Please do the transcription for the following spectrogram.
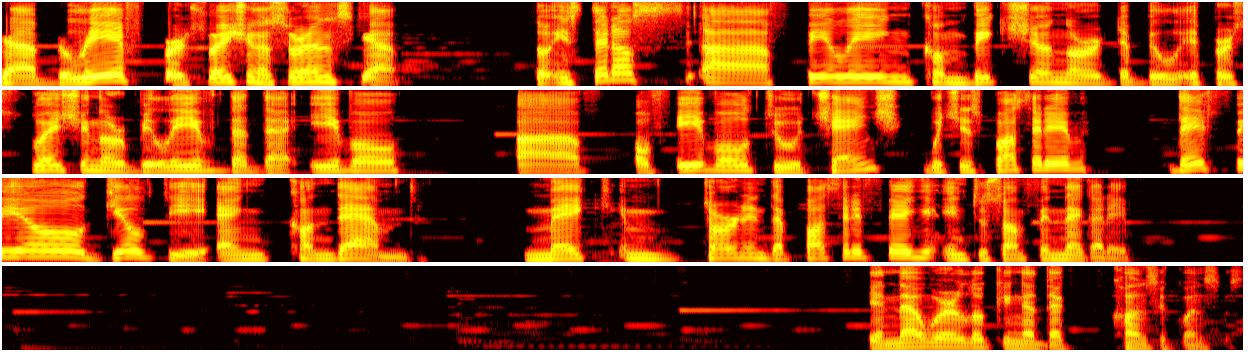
Yeah, belief, persuasion, assurance. Yeah. So instead of uh, feeling conviction or the persuasion or belief that the evil uh, of evil to change, which is positive, they feel guilty and condemned, make turning the positive thing into something negative. And now we're looking at the consequences.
